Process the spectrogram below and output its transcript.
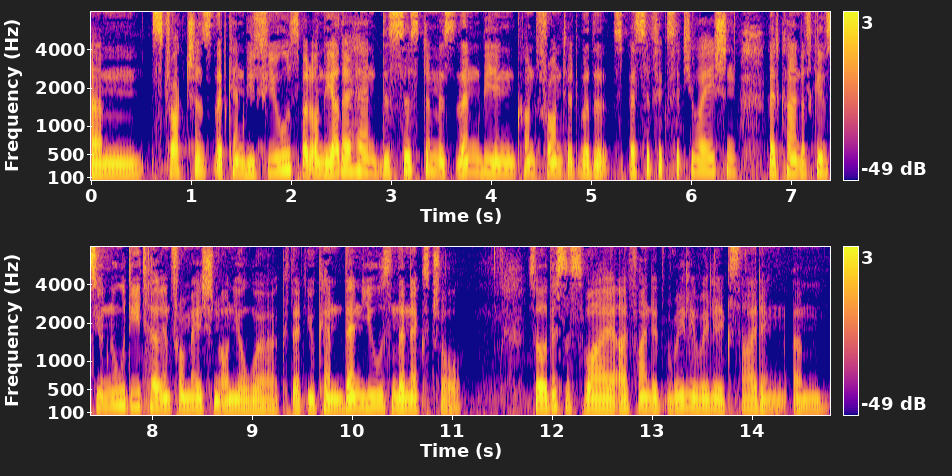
um, structures that can be fused, but on the other hand, this system is then being confronted with a specific situation that kind of gives you new detailed information on your work that you can then use in the next show. So, this is why I find it really, really exciting um,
